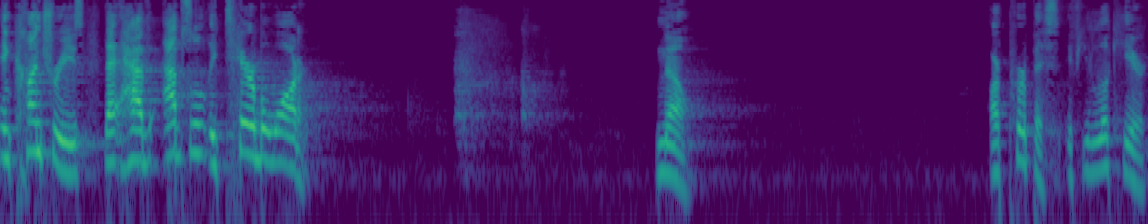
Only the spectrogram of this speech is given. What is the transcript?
in countries that have absolutely terrible water? No. Our purpose, if you look here,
